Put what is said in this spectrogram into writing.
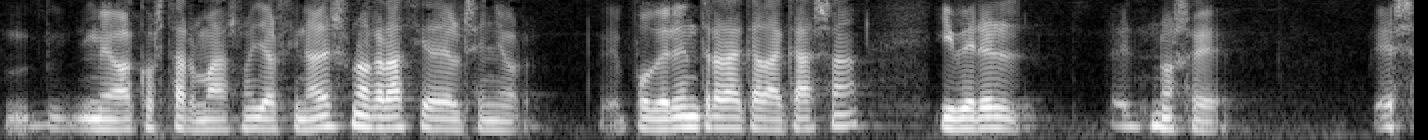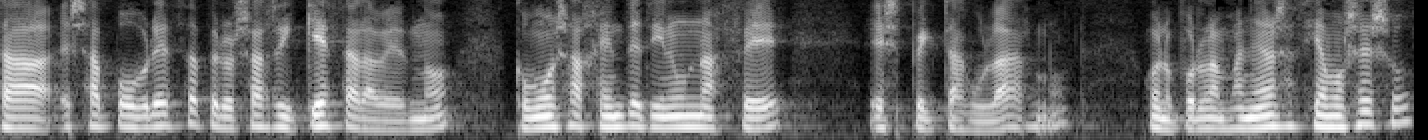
Me va a costar más, ¿no? Y al final es una gracia del Señor, eh, poder entrar a cada casa y ver el, no sé, esa, esa pobreza, pero esa riqueza a la vez, ¿no? Cómo esa gente tiene una fe espectacular, ¿no? Bueno, por las mañanas hacíamos eso,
